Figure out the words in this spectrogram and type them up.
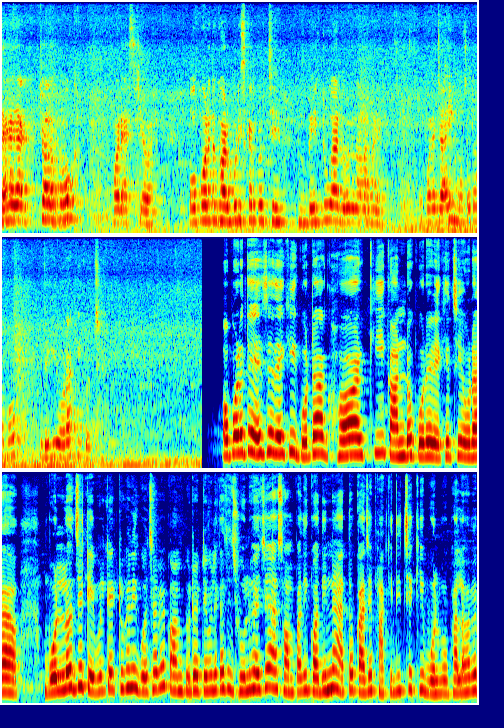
দেখা যাক, চলো হোক, পরে আসছি আবার। ওপরে তো ঘর পরিষ্কার করছে, বেটু আর ওর দাদাভাই। ওপরে যাই, মোচাটা হোক, দেখি ওরা কি করছে। ওপরেতে এসে দেখি গোটা ঘর কি কাণ্ড করে রেখেছে। ওরা বলল যে টেবিলটা একটুখানি গোছাবে, কম্পিউটার টেবিলের কাছে ঝুল হয়েছে আর সম্পাদি কদিন না এত কাজে ফাঁকি দিচ্ছে, কি বলব? ভালোভাবে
